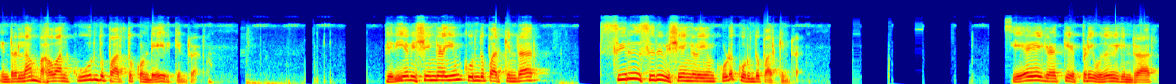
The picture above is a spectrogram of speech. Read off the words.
என்றெல்லாம் பகவான் கூர்ந்து பார்த்து கொண்டே இருக்கின்றார். பெரிய விஷயங்களையும் கூர்ந்து பார்க்கின்றார். சிறு சிறு விஷயங்களையும் கூட கூர்ந்து பார்க்கின்றார். ஏழைகளுக்கு எப்படி உதவுகின்றார்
